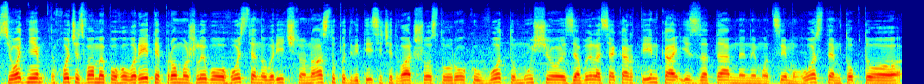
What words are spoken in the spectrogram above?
Сьогодні хочу з вами поговорити про можливого гостя новорічного наступу 2026 року. Вот, тому що з'явилася картинка із затемненим оцим гостем. Тобто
